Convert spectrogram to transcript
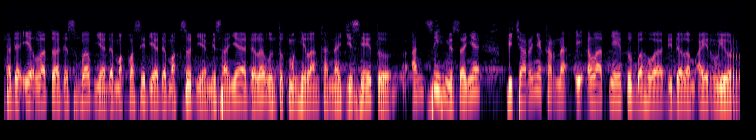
ada i'lat itu ada sebabnya, ada makosidnya, ada maksudnya. Misalnya adalah untuk menghilangkan najisnya itu. Ansih misalnya bicaranya karena i'latnya itu bahwa di dalam air liur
